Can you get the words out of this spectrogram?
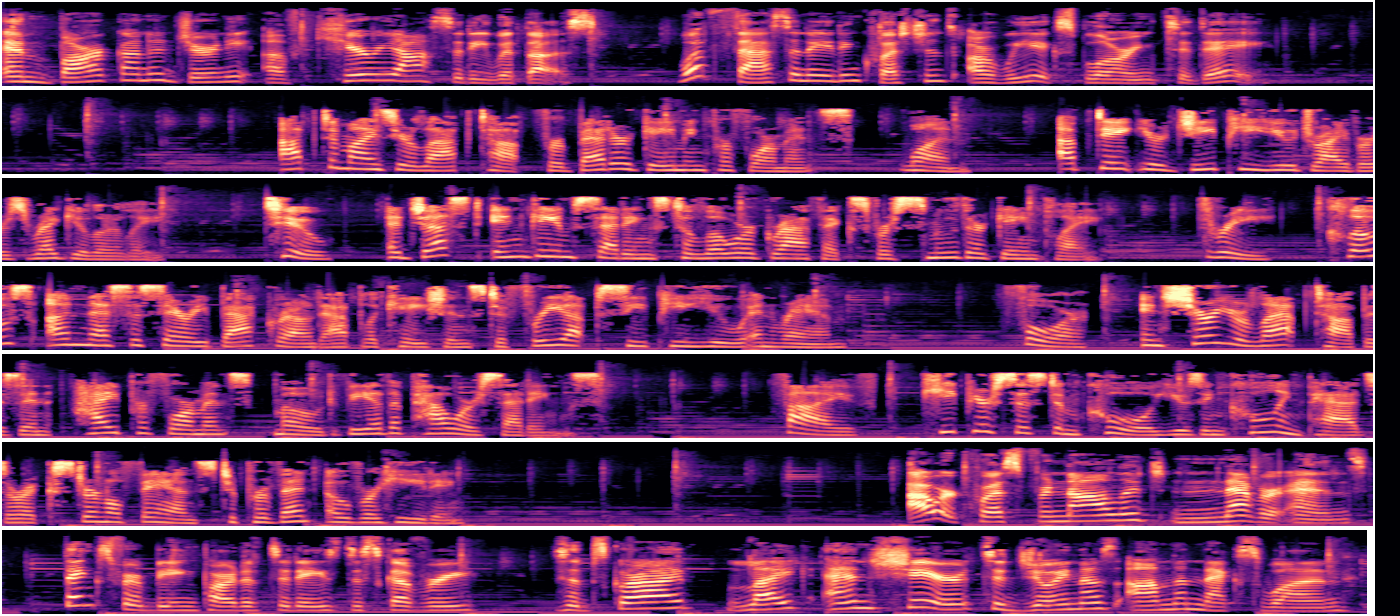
Embark on a journey of curiosity with us. What fascinating questions are we exploring today? Optimize your laptop for better gaming performance. 1. Update your GPU drivers regularly. 2. Adjust in-game settings to lower graphics for smoother gameplay. 3. Close unnecessary background applications to free up CPU and RAM. 4. Ensure your laptop is in high-performance mode via the power settings. 5. Keep your system cool using cooling pads or external fans to prevent overheating. Our quest for knowledge never ends. Thanks for being part of today's discovery. Subscribe, like, and share to join us on the next one.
